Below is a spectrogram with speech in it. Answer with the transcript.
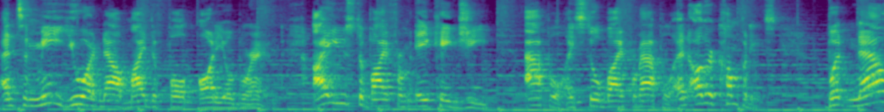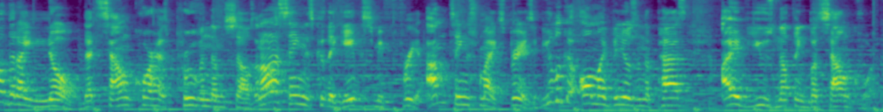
And to me, you are now my default audio brand. I used to buy from AKG, Apple, I still buy from Apple, and other companies. But now that I know that Soundcore has proven themselves, and I'm not saying this because they gave this to me free, I'm saying this from my experience. If you look at all my videos in the past, I've used nothing but Soundcore.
